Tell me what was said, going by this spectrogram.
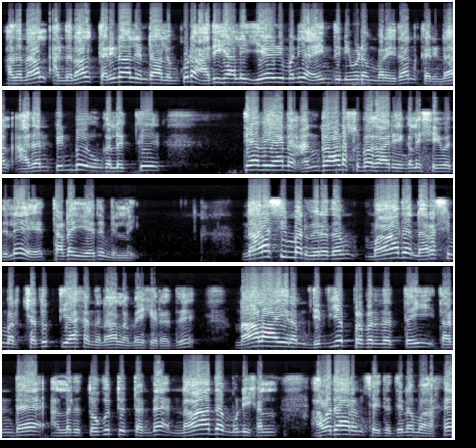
அதனால் அந்த நாள் கரிநாள் என்றாலும் கூட அதிகாலை ஏழு மணி ஐந்து நிமிடம் வரைதான் கரிநாள். அதன் பின்பு உங்களுக்கு தேவையான அன்றாட சுபகாரியங்களை செய்வதிலே தடை ஏதும் இல்லை. நரசிம்மர் விரதம் மாத நரசிம்மர் சதுர்த்தியாக அந்த நாள் அமைகிறது. நாலாயிரம் திவ்ய பிரபந்தத்தை தந்த அல்லது தொகுத்து தந்த நாத முனிகள் அவதாரம் செய்த தினமாக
